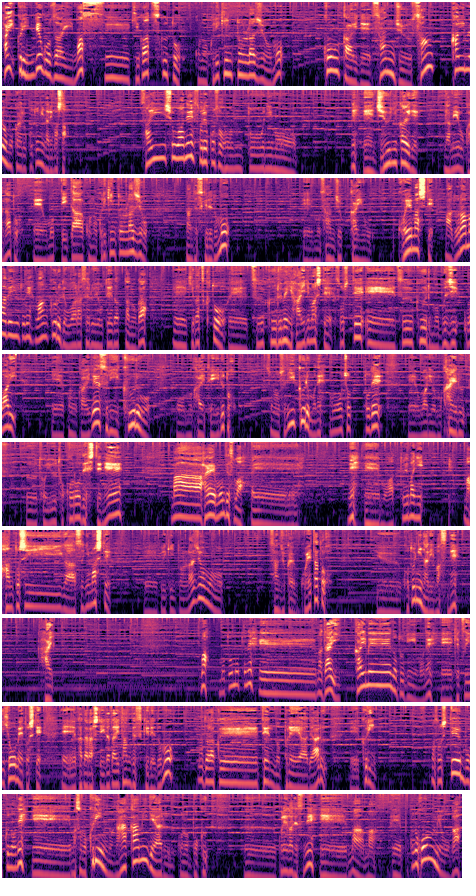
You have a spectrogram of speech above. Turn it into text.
はい、クリンでございます。えー、気がつくと、このクリキントンラジオも、今回で33回目を迎えることになりました。最初はね、それこそ本当にもう、ね、えー、12回でやめようかなと、えー、思っていた、このクリキントンラジオなんですけれども、えー、もう30回を超えまして、まあドラマで言うとね、ワンクールで終わらせる予定だったのが、えー、気がつくと、えー、2クール目に入りまして、そして、えー、2クールも無事終わり、えー、今回で3クールを迎えていると。その3クールもね、もうちょっとで、えー、終わりを迎えるというところでしてね。まあ、早いもんですわ。えー、ね、えー、もうあっという間にまあ、半年が過ぎまして、えー、クリキントンラジオも30回を超えたということになりますね。はい。まあ、もともとね、えー、まあ、第1回目の時にもね、えー、決意表明として、えー、語らせていただいたんですけれども、まあ、ドラクエ10のプレイヤーである、えー、クリンまあ、そして僕のね、えー、まあ、そのクリーンの中身であるこの僕、これがですね、えー、まあまあ、えー、僕の本名が、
